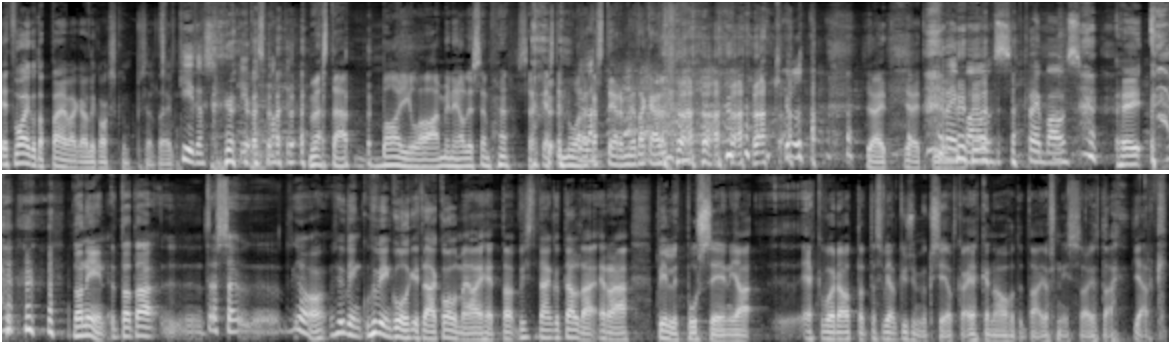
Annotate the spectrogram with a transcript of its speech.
Et vaikuta päivääkään yli 20 ei kun. kiitos, kiitos Matti. Myös tämä bailaaminen oli semmoinen selkeästi nuorekas termi, jota käytetään. Jäit, jäit kiinni. Krebaus, krebaus. Hei, no niin, tota, tässä joo, hyvin, hyvin kulki tämä kolme aihetta. Pistetäänkö tältä erää pillit pussiin ja ehkä voidaan ottaa tässä vielä kysymyksiä, jotka ehkä nauhoitetaan, jos niissä on jotain järkeä.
